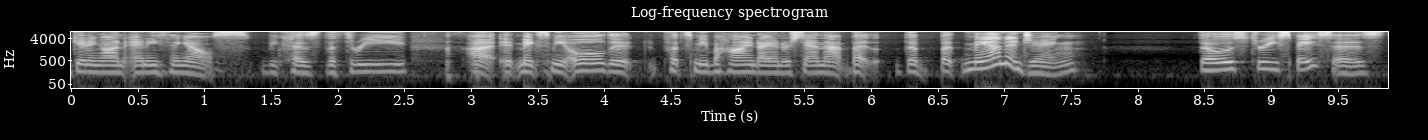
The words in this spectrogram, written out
getting on anything else because the three, uh, it makes me old. It puts me behind. I understand that, but the but managing those three spaces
